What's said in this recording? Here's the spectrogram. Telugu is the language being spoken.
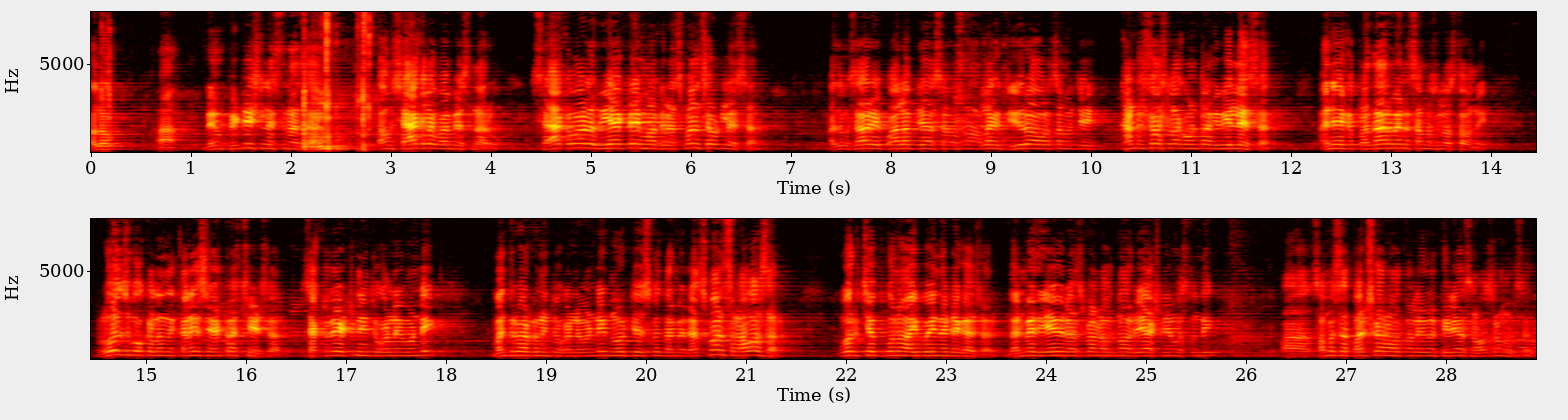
హలో. మేము పిటిషన్ ఇస్తున్నాం సార్. తాము శాఖలకు పంపిస్తున్నారు. శాఖ వాళ్ళు రియాక్ట్ అయ్యి మాకు రెస్పాన్స్ ఇవ్వట్లేదు సార్. అది ఒకసారి ఫాలోఅప్ చేస్తాం. అలాగే జీరో అవర్ సంబంధించి కంటెస్ట్ లాగా ఉండటానికి వీల్లేదు సార్. అనేక ప్రధానమైన సమస్యలు వస్తూ ఉన్నాయి. రోజుకు ఒకళ్ళని కనీసం ఇంట్రెస్ట్ చేయండి సార్. సెక్రటరీ నుంచి ఒకళ్ళని ఇవ్వండి మంత్రివర్గం నుంచి ఒకళ్ళని ఇవ్వండి నోట్ చేసుకుని దాని మీద రెస్పాన్స్ రావాలి సార్. ఊరికి చెప్పుకున్నాం అయిపోయిందంటే కాదు సార్. దాని మీద ఏమి రెస్పాండ్ అవుతున్నాం రియాక్షన్ ఏమొస్తుంది ఆ సమస్య పరిష్కారం అవుతుందో లేదో తెలియాల్సిన అవసరం ఉంది సార్.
